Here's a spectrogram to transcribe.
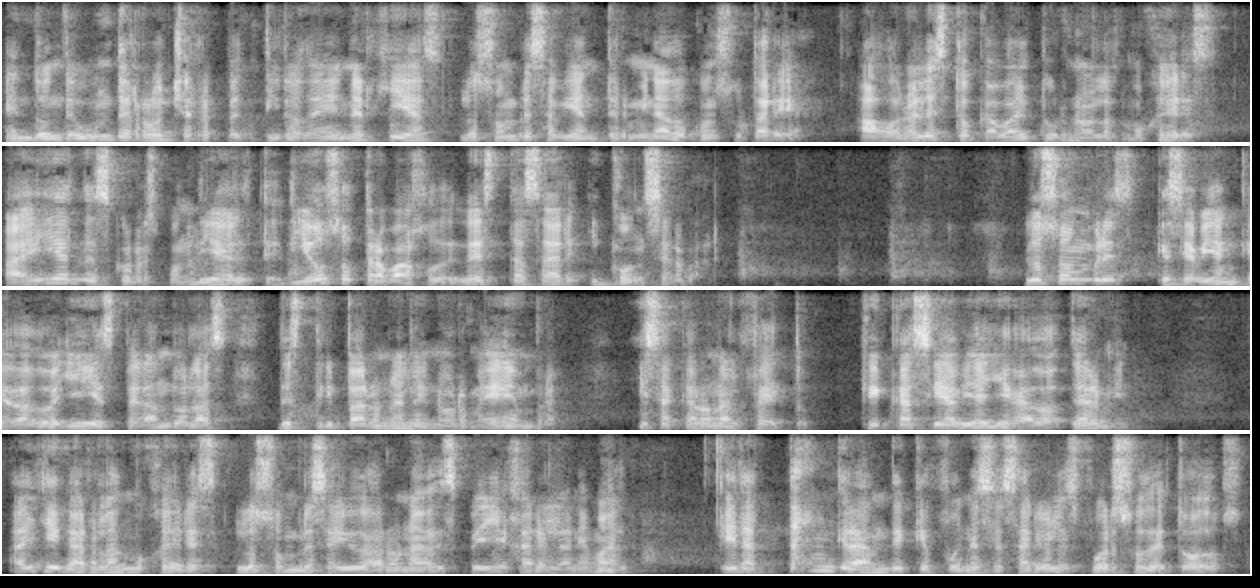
en donde un derroche repentino de energías los hombres habían terminado con su tarea. Ahora les tocaba el turno a las mujeres. A ellas les correspondía el tedioso trabajo de destazar y conservar. Los hombres, que se habían quedado allí esperándolas, destriparon a la enorme hembra y sacaron al feto, que casi había llegado a término. Al llegar las mujeres, los hombres ayudaron a despellejar el animal. Era tan grande que fue necesario el esfuerzo de todos.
